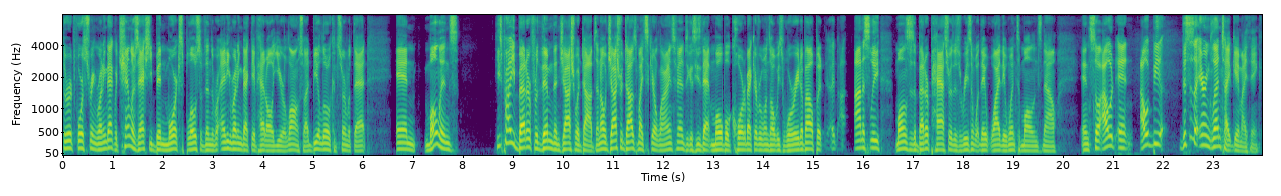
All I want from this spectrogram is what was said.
third, fourth string running back, but Chandler's actually been more explosive than the, any running back they've had all year long. So I'd be a little concerned with that. And Mullens, he's probably better for them than Joshua Dobbs. I know Joshua Dobbs might scare Lions fans because he's that mobile quarterback everyone's always worried about. But uh, honestly, Mullens is a better passer. There's a reason what they why they went to Mullens now, and so I would and I would be. This is an Aaron Glenn type game. I think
